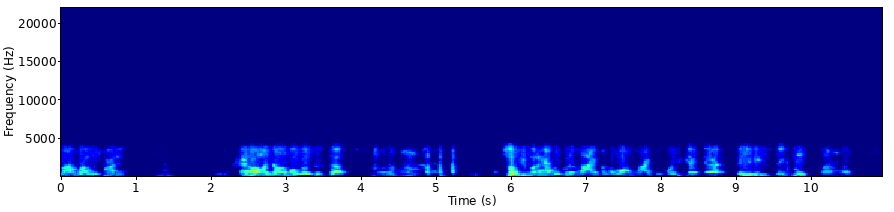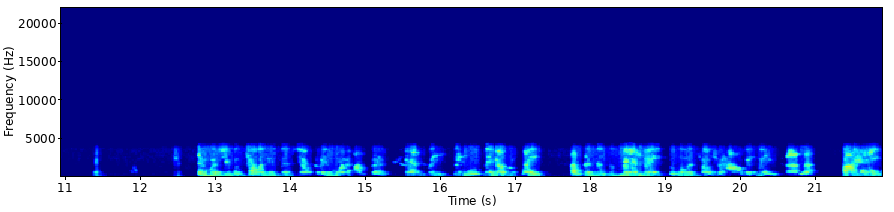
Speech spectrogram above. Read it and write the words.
Because my world is running. And all of y'all to go to the dust. so if you want to have a good life and a long life before you get there, then you need to seek me. and when she was telling me this yesterday morning, I said, every single thing I was saying, I said, this is man-made. The woman tells you how they made it. Uh-huh. By hand.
